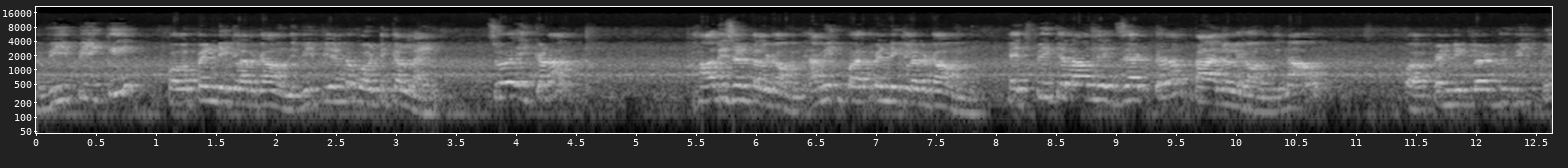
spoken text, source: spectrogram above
విపికి పర్పెండిక్యులర్గా ఉంది. విపి అంటే వర్టికల్ లైన్ సో ఇక్కడ హారిజెంటల్గా ఉంది. ఐ మీన్ పర్పెండిక్యులర్గా ఉంది. హెచ్పికి ఎలా ఉంది? ఎగ్జాక్ట్ ప్యారలల్గా ఉంది. నా perpendicular to VP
